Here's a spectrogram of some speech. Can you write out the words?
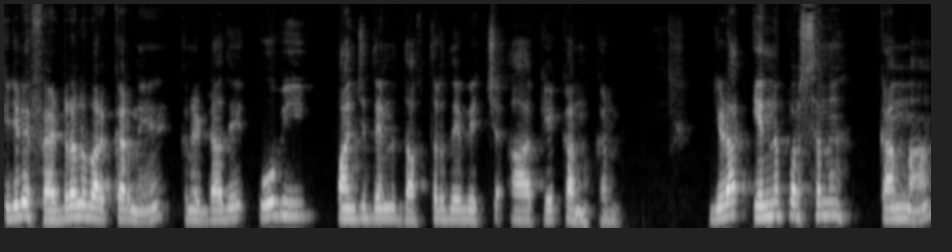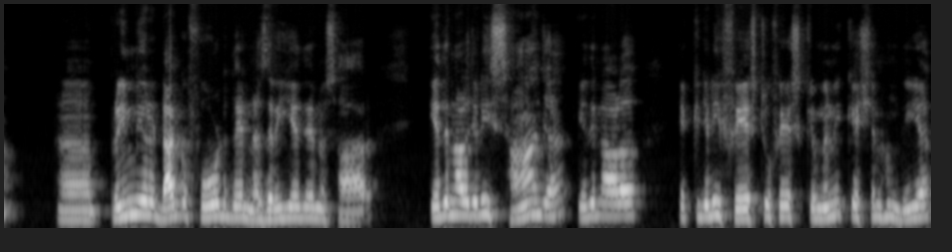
ਕਿ ਜਿਹੜੇ ਫੈਡਰਲ ਵਰਕਰ ਨੇ ਕੈਨੇਡਾ ਦੇ, ਉਹ ਵੀ 5 ਦਿਨ ਦਫ਼ਤਰ ਦੇ ਵਿੱਚ ਆ ਕੇ ਕੰਮ ਕਰਨ। ਜਿਹੜਾ ਇਨ ਪਰਸਨ ਕੰਮ ਆ ਪ੍ਰੀਮੀਅਰ ਡੱਗ ਫੋਰਡ ਦੇ ਨਜ਼ਰੀਏ ਦੇ ਅਨੁਸਾਰ ਇਹਦੇ ਨਾਲ ਜਿਹੜੀ ਸਾਂਝ ਆ, ਇਹਦੇ ਨਾਲ ਇੱਕ ਜਿਹੜੀ ਫੇਸ ਟੂ ਫੇਸ ਕਮਿਊਨੀਕੇਸ਼ਨ ਹੁੰਦੀ ਆ,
